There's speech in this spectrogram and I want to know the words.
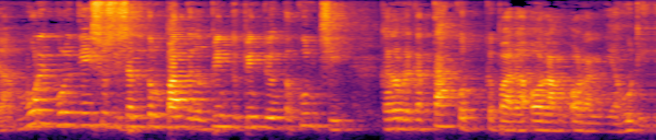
Ya, murid-murid Yesus di satu tempat dengan pintu-pintu yang terkunci karena mereka takut kepada orang-orang Yahudi.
